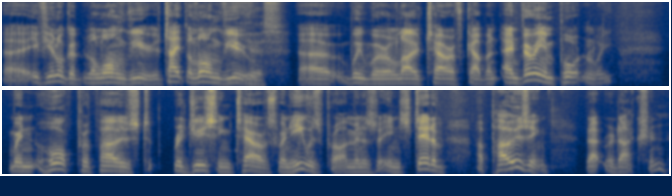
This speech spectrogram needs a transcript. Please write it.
uh, if you look at the long view, take the long view. Yes. Uh, we were a low tariff government, and very importantly, when Hawke proposed reducing tariffs when he was Prime Minister, instead of opposing that reduction,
